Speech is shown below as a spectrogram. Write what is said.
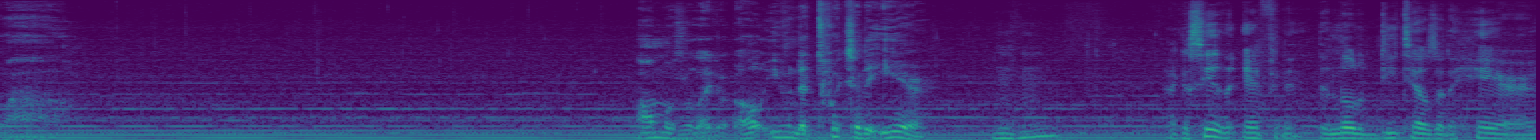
Wow. Almost look like oh, even the twitch of the ear. Mm-hmm. I can see the infinite, the little details of the hair.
